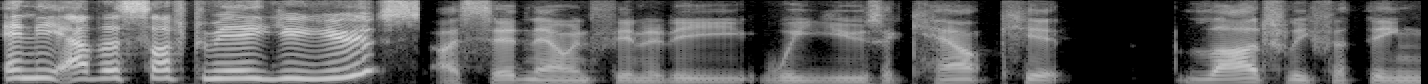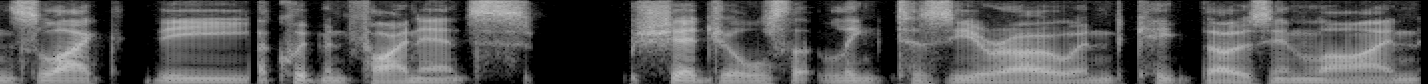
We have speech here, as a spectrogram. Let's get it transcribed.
Any other software you use? I said NowInfinity. We use Account Kit largely for things like the equipment finance schedules that link to Xero and keep those in line.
